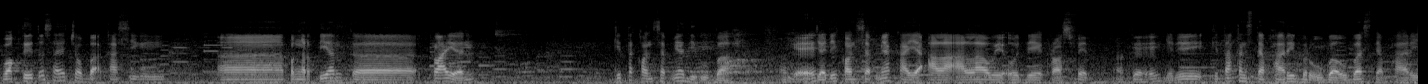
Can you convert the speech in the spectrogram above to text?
Waktu itu saya coba kasih eh, pengertian ke klien, kita konsepnya diubah. Oke. Jadi konsepnya kayak ala-ala WOD CrossFit. Oke. Jadi kita akan setiap hari berubah-ubah setiap hari.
